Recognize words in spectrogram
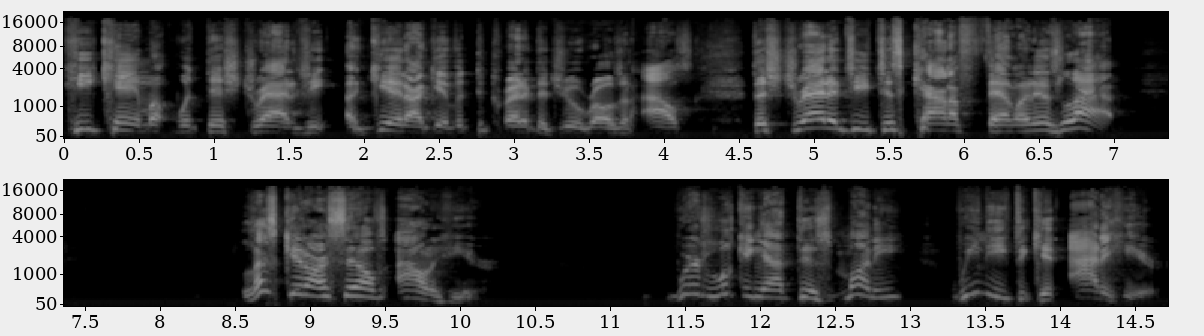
he came up with this strategy. Again, I give it the credit to Drew Rosenhaus. The strategy just kind of fell in his lap. Let's get ourselves out of here. We're looking at this money. We need to get out of here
